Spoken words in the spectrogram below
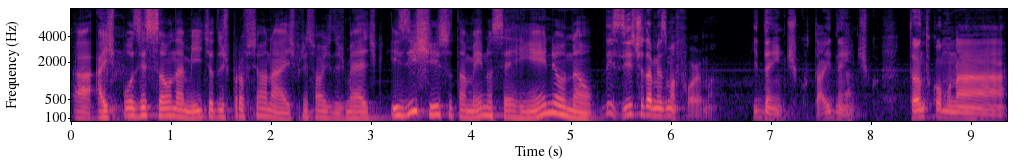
a, a, exposição na mídia dos profissionais, principalmente dos médicos. Existe isso também no CRN ou não? Existe da mesma forma. Idêntico, tá? Idêntico. Tanto como na,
